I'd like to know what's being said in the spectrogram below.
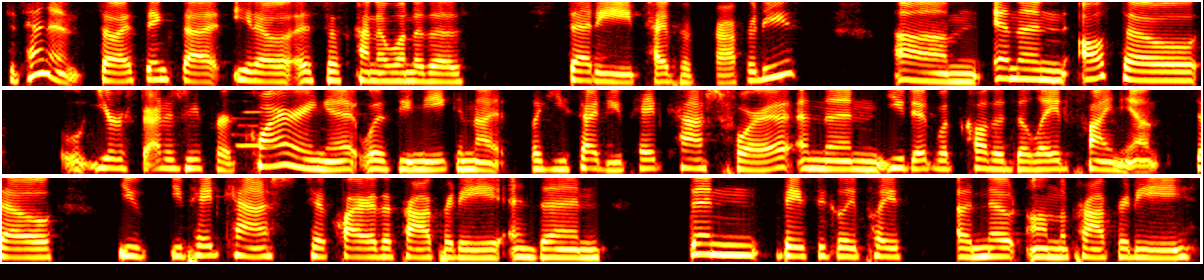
to tenants so i think that you know it's just kind of one of those steady type of properties. Um, and then also, your strategy for acquiring it was unique in that, like you said, you paid cash for it, and then you did what's called a delayed finance. So you you paid cash to acquire the property, and then then basically placed a note on the property.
